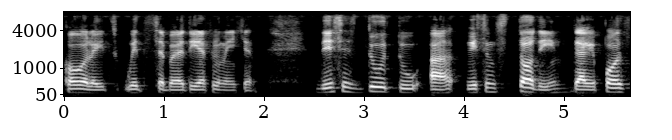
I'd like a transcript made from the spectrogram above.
correlates with severity of. This is due to a recent study that reports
